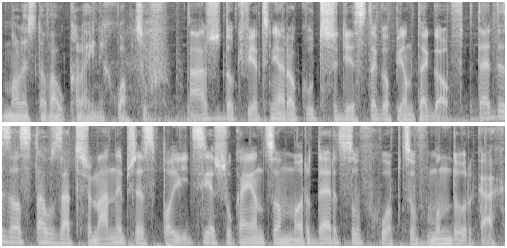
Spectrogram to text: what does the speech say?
molestował kolejnych chłopców. aż do kwietnia roku 35. Wtedy został zatrzymany przez policję szukającą morderców chłopców w mundurkach.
